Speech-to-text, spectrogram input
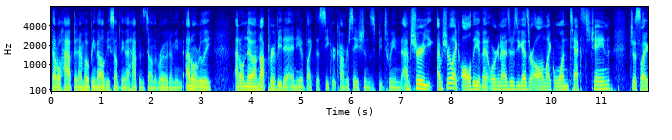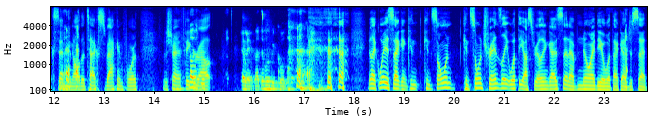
that'll happen. I'm hoping that'll be something that happens down the road. I mean, I don't really I don't know. I'm not privy to any of like the secret conversations between. I'm sure. You, I'm sure like all the event organizers, you guys are all in like one text chain, just like sending all the texts back and forth, just trying to figure out. really, but it would be cool. You're like, wait a second, can can someone can someone translate what the Australian guy said? I have no idea what that guy just said.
